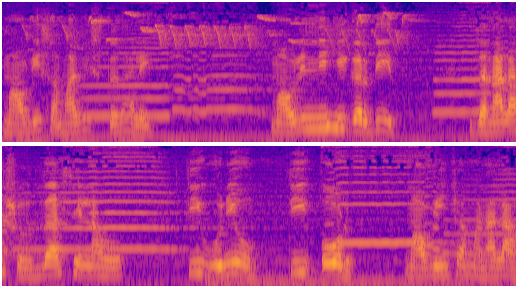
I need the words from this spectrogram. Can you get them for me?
माऊली समाधिस्थ झाले. माऊलींनी ही गर्दीत जनाला शोधलं असेल ना हो ती उणीव ती ओढ माऊलींच्या मनाला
